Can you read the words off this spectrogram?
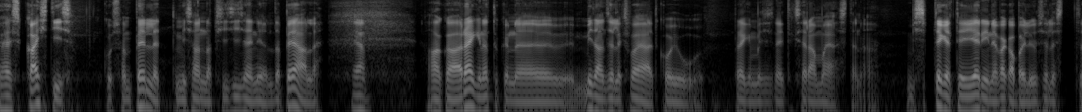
ühes kastis, kus on pellet, mis annab siis ise nii-öelda peale. aga räägi natukene, mida on selleks vaja, et koju, räägime siis näiteks eramajas täna mis tegelikult ei erine väga palju sellest,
